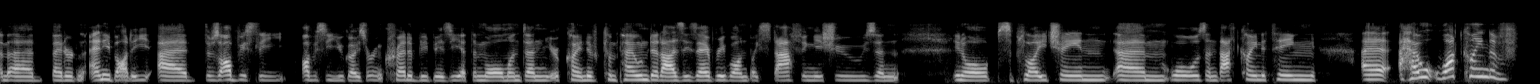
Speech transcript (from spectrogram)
uh, better than anybody. Uh, there's obviously, obviously, you guys are incredibly busy at the moment, and you're kind of compounded, as is everyone, by staffing issues and, you know, supply chain um, woes and that kind of thing. Uh, how, what kind of,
